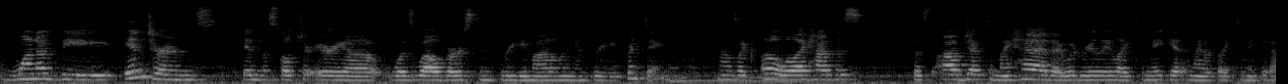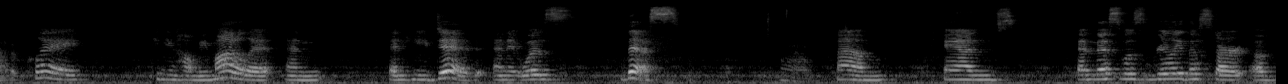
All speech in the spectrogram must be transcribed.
one of the interns in the sculpture area was well versed in 3D modeling and 3D printing. And I was like, oh, well, I have this this object in my head. I would really like to make it, and I would like to make it out of clay. Can you help me model it? And and he did, and it was this. Um, and and this was really the start of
